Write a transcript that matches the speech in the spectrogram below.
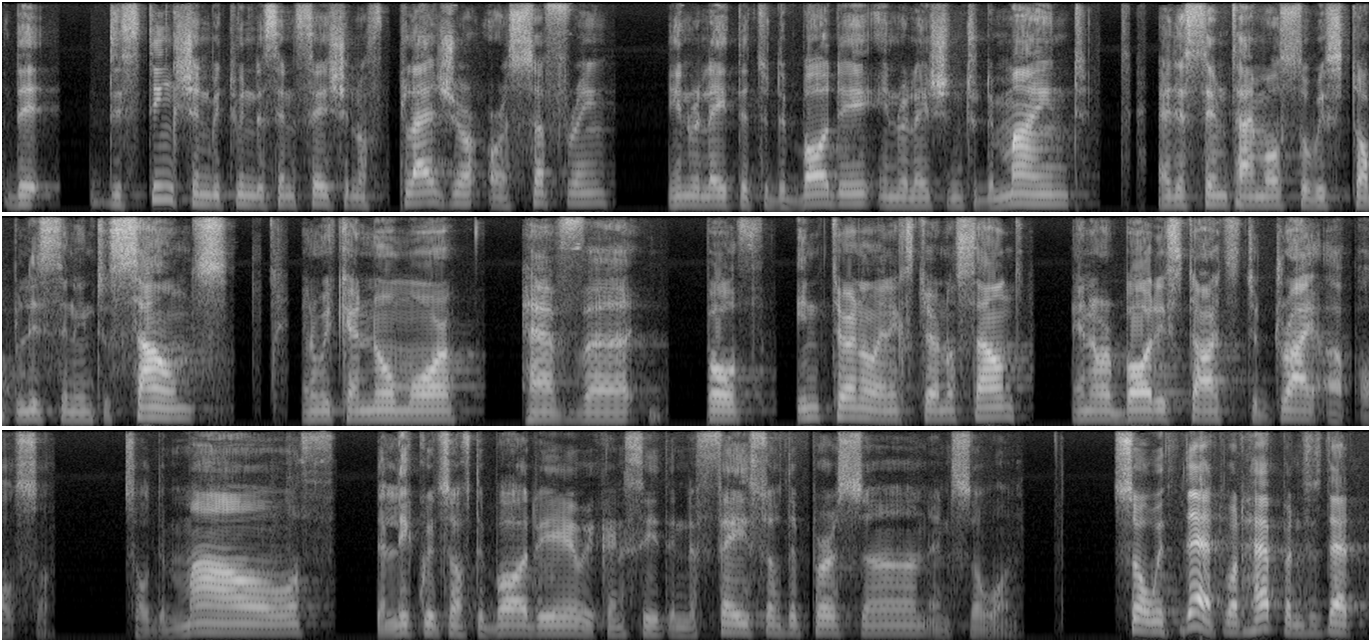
the distinction between the sensation of pleasure or suffering in related to the body, in relation to the mind. At the same time, also we stop listening to sounds, and we can no more have uh, both internal and external sound, and our body starts to dry up also. So the mouth, the liquids of the body, we can see it in the face of the person, and so on. So with that, what happens is that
